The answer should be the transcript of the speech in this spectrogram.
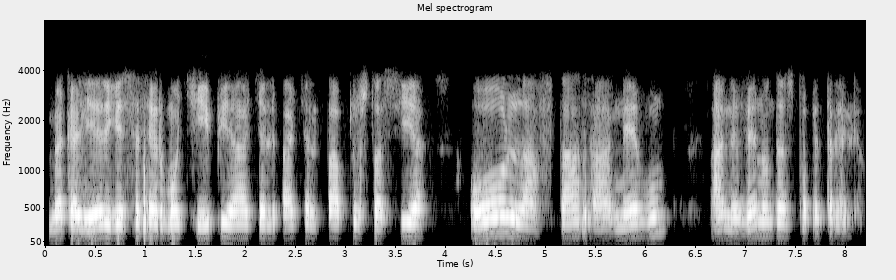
με καλλιέργειες σε θερμοκήπια κλπ. κλπ. προστασία, όλα αυτά θα ανέβουν ανεβαίνοντας το πετρέλαιο.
